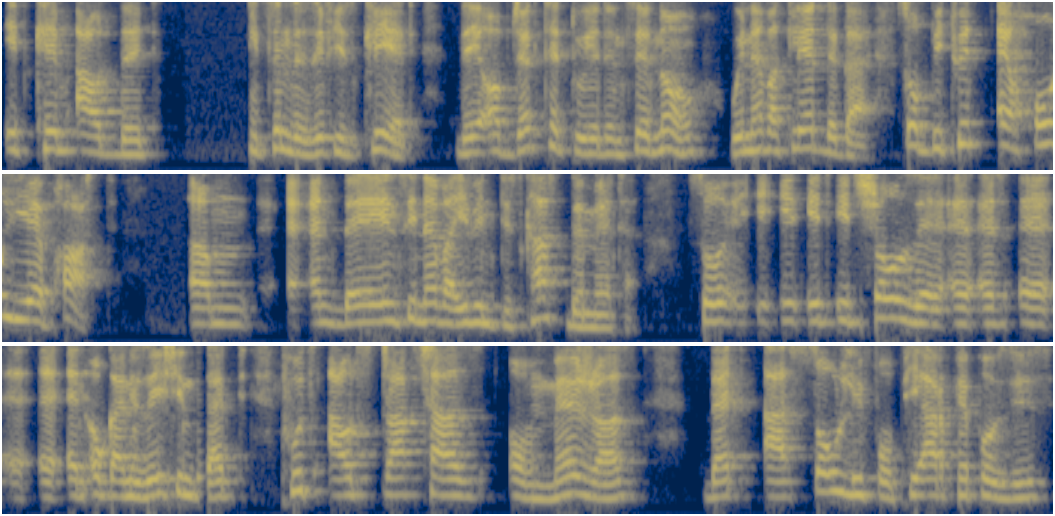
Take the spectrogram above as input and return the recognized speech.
it came out that it seems as if he's cleared, they objected to it and said, no, we never cleared the guy. So between a whole year passed, um, and the ANC never even discussed the matter. So it, it, it shows a, a, a, an organization that puts out structures or measures that are solely for PR purposes.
